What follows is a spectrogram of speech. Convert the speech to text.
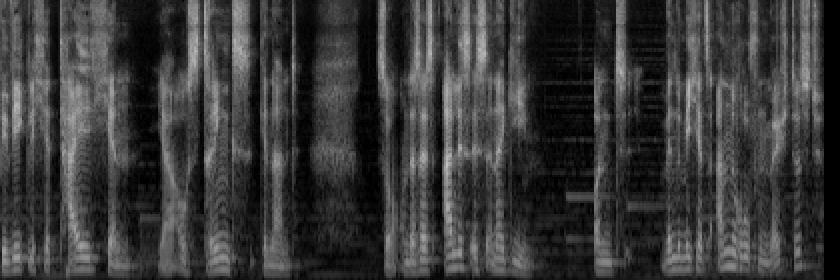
bewegliche Teilchen, ja, aus Strings genannt. So, und das heißt, alles ist Energie. Und wenn du mich jetzt anrufen möchtest,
